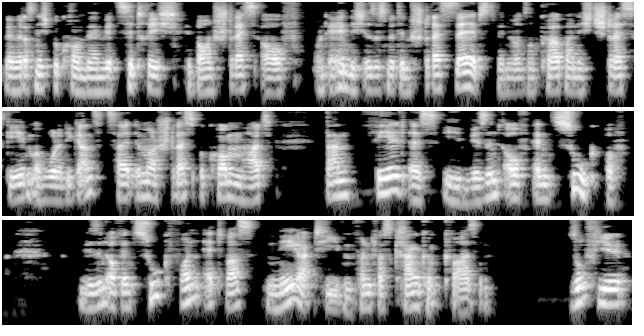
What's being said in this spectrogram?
wenn wir das nicht bekommen, werden wir zittrig, wir bauen Stress auf. Und ähnlich ist es mit dem Stress selbst. Wenn wir unserem Körper nicht Stress geben, obwohl er die ganze Zeit immer Stress bekommen hat, dann fehlt es ihm. Wir sind auf Entzug, auf, wir sind auf Entzug von etwas Negativem, von etwas Krankem quasi. So viel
